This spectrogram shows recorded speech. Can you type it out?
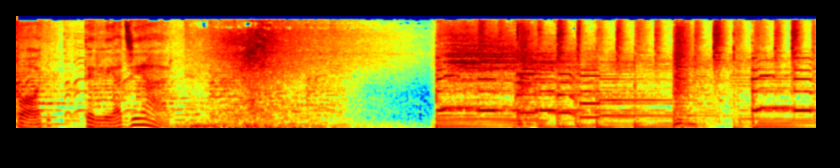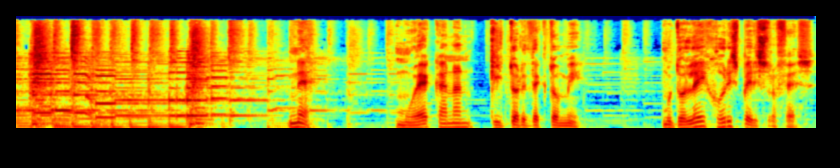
pod.gr Ναι, μου έκαναν κλειτοριδεκτομή. Μου το λέει χωρίς περιστροφές.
